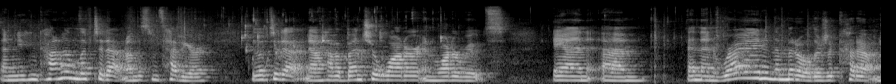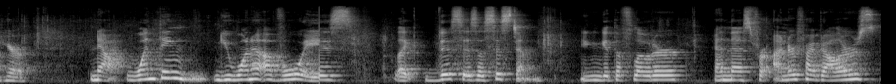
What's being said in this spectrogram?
and you can kind of lift it up. Now this one's heavier. You lift it up. Now have a bunch of water and water roots. And, um, and then right in the middle, there's a cutout in here. Now, one thing you wanna avoid is like, this is a system. You can get the floater and this for under $5.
